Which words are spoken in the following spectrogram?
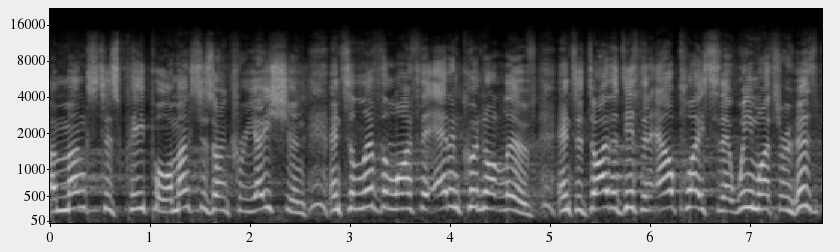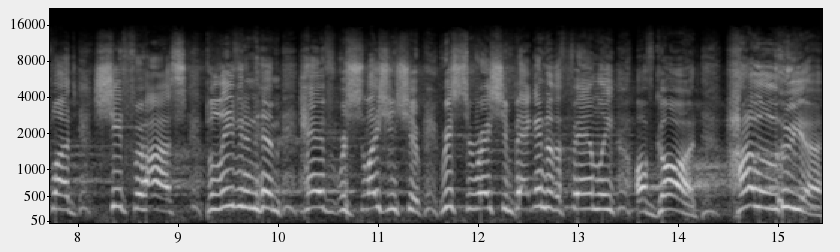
amongst his people, amongst his own creation, and to live the life that Adam could not live, and to die the death in our place so that we might, through his blood shed for us, believing in him, have relationship, restoration back into the family of God. Hallelujah.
